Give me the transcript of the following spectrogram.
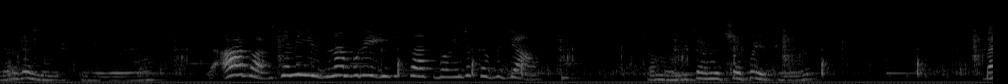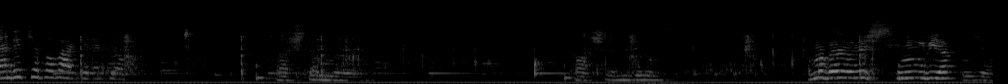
Nereden dönüştürüyorlar ya? Ya Arp abi senin yüzünden burayı iki saat boyunca kazacağım. Tamam bir tane çapa yapayım ben. Bende çapa var gerek yok. Taştan böyle. Taşla güzel olur. Ama ben öyle senin gibi yapmayacağım.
